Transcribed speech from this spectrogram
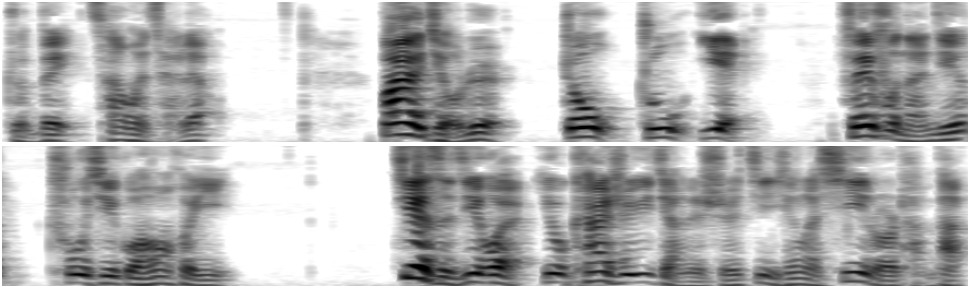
准备参会材料。八月九日。周、朱、叶飞赴南京出席国防会议，借此机会又开始与蒋介石进行了新一轮谈判。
